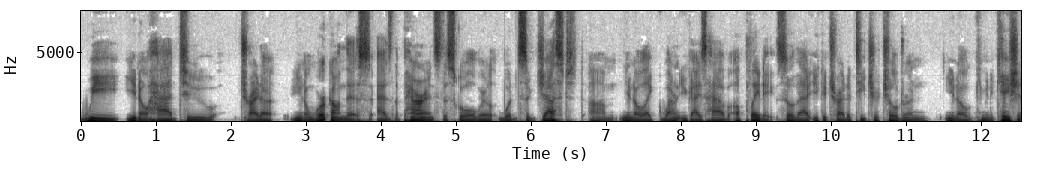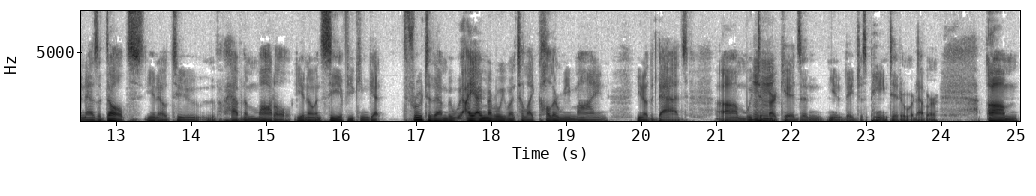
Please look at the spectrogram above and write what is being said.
we you know had to try to you know work on this as the parents. The school where, would suggest um, you know like why don't you guys have a play date so that you could try to teach your children you know communication as adults you know to have them model you know and see if you can get through to them. I, I remember we went to like color me mine you know the dads. Um, we took our kids and you know they just painted or whatever. Um,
